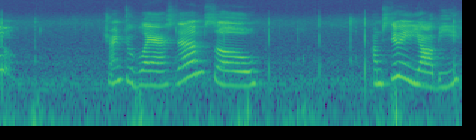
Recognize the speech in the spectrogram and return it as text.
Trying to blast them, so I'm still in Yobby.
